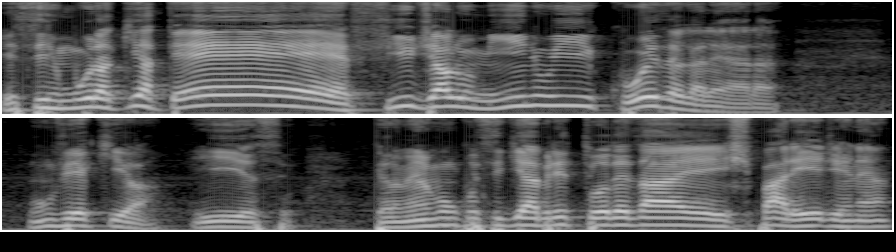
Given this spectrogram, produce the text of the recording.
Esse muro aqui até fio de alumínio e coisa, galera. Vamos ver aqui, ó. Isso. Pelo menos vamos conseguir abrir todas as paredes, né?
